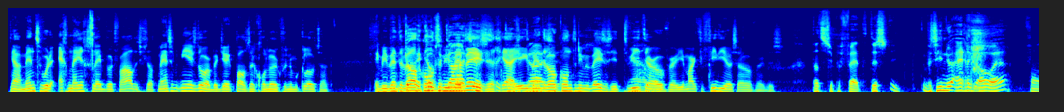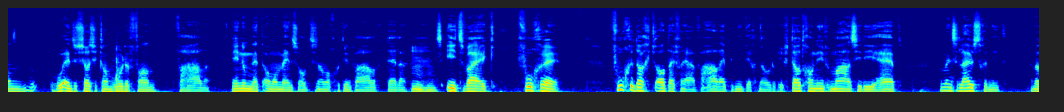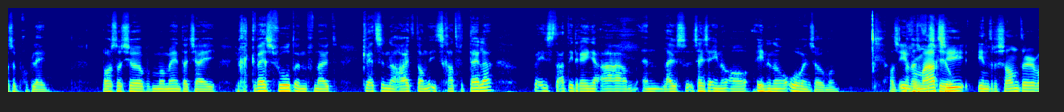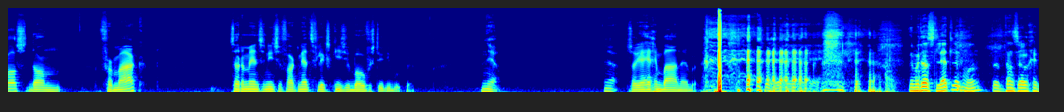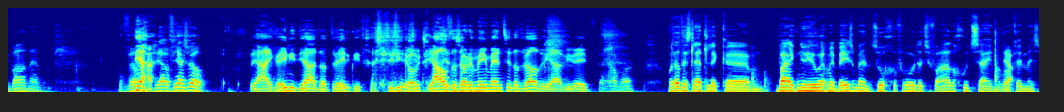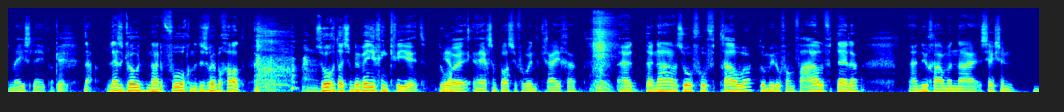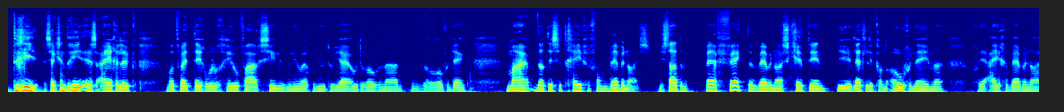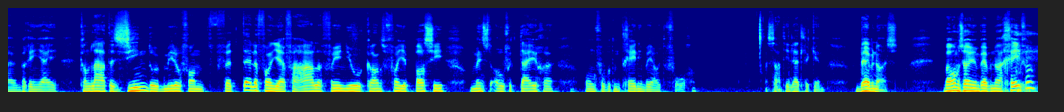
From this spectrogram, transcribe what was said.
Ja, mensen worden echt meegesleept door het verhaal. Dus dat mensen hebben het niet eens door. Bij Jake Paul is het gewoon leuk, ik vind hem een klootzak. Maar je bent er ik- wel ik continu mee bezig. ik Ja, je bent er wel continu mee bezig. Je tweet erover, je maakt er video's over. Dus Dat is super vet. Dus we zien nu eigenlijk al hè, van hoe enthousiast je kan worden van verhalen. En je noemt net allemaal mensen op, die zijn allemaal goed in verhalen vertellen. mhm. Dat is iets waar ik vroeger, vroeger dacht ik altijd van ja, verhalen heb je niet echt nodig. Je vertelt gewoon de informatie die je hebt, maar mensen luisteren niet. En dat is een probleem. Pas als je op het moment dat jij je gekwetst voelt en vanuit kwetsende hart dan iets gaat vertellen, opeens staat iedereen je aan en luisteren, zijn ze een en al, een en al oren en zo man. Als informatie interessanter was dan vermaak, zouden mensen niet zo vaak Netflix kiezen boven studieboeken. Ja. Zou jij geen baan hebben? nee, maar dat is letterlijk, man. Dat, dan zou je geen baan hebben. Of wel? Ja. of juist wel. Ja, ik weet niet. Ja, dat weet ik niet. Studiecoach. ja, of dan zouden meer mensen dat wel doen. Ja, wie weet. Ja, man. Maar dat is letterlijk ehm, waar ik nu heel erg mee bezig ben. Zorg ervoor dat je verhalen goed zijn, maar dan Ja. kan je mensen meeslepen. Nou, let's go naar de volgende. Dus we hebben gehad. Zorg dat je een beweging creëert. Door Ja. er ergens een passie voor in te krijgen. Eh, daarna zorg voor vertrouwen door middel van verhalen vertellen. Eh, nu gaan we naar section 3. Section 3 is eigenlijk wat wij tegenwoordig heel vaak zien. Ik ben heel erg benieuwd hoe jij ook erover, na, erover denkt. Maar dat is het geven van webinars. Hier staat een perfecte webinar script in die je letterlijk kan overnemen voor je eigen webinar. Waarin jij kan laten zien door middel van het vertellen van je verhalen, van je nieuwe kans, van je passie. Om mensen te overtuigen om bijvoorbeeld een training bij jou te volgen. Dat staat hier letterlijk in. Webinars. Waarom zou je een webinar geven?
